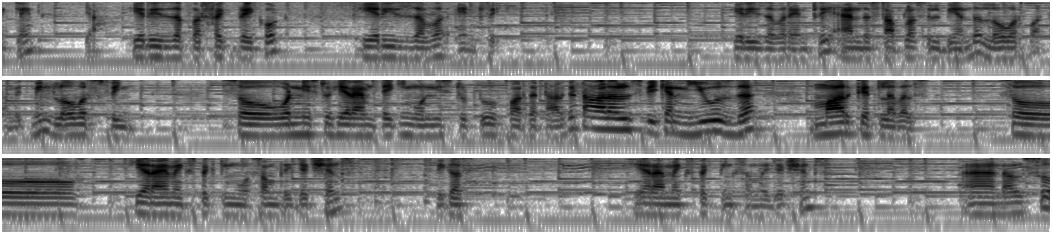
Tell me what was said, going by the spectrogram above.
neckline uh, yeah here is the perfect breakout. Here is our entry. Here is our entry and the stop loss will be on the lower bottom. It means lower swing. So 1 is to here i'm taking 1 is to 2 for the target or else we can use the market levels. So here i am expecting some rejections because here i'm expecting some rejections and also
